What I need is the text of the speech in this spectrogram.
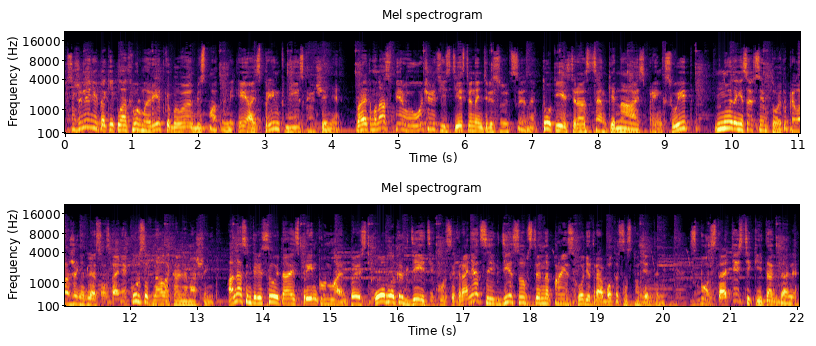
К сожалению, такие платформы редко бывают бесплатными, и iSpring не исключение. Поэтому нас в первую очередь, естественно, интересуют цены. Тут есть расценки на iSpring Suite, но это не совсем то. Это приложение для создания курсов на локальной машине. А нас интересует iSpring Online, то есть облако, где эти курсы хранятся и где, собственно, происходит работа со студентами. Сбор статистики и так далее.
